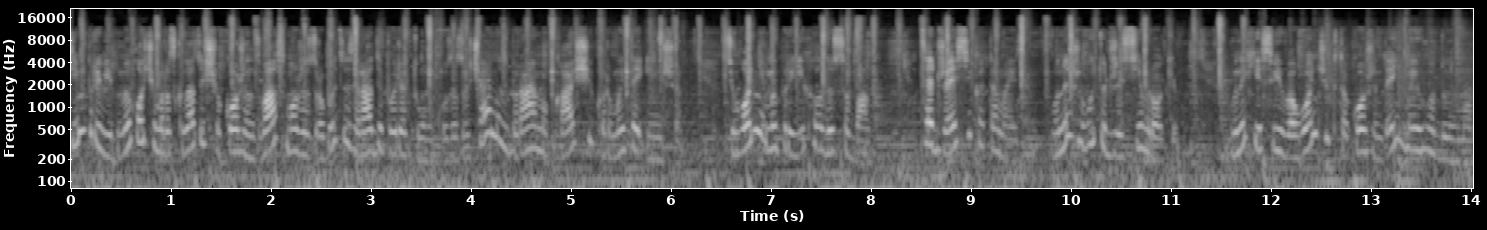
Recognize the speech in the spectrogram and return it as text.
Всім привіт! Ми хочемо розказати, що кожен з вас може зробити заради порятунку. Зазвичай ми збираємо каші, корми та інше. Сьогодні ми приїхали до собак. Це Джесіка та Мейзі. Вони живуть тут вже 7 років. В них є свій вагончик та кожен день ми їх годуємо.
